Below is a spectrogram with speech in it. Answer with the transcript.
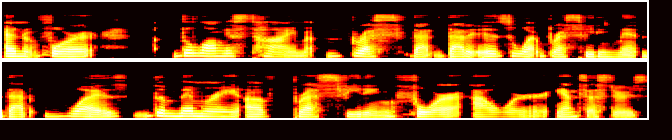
And for the longest time, breast that that is what breastfeeding meant. That was the memory of breastfeeding for our ancestors.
